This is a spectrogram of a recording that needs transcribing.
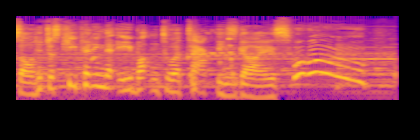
So just keep hitting the A button to attack these guys. Woohoo!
